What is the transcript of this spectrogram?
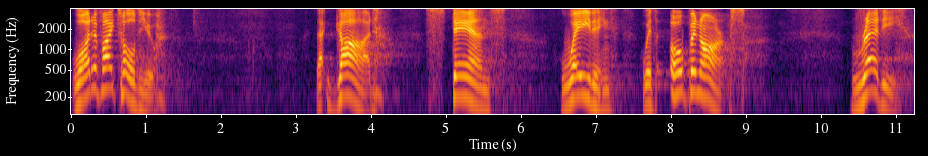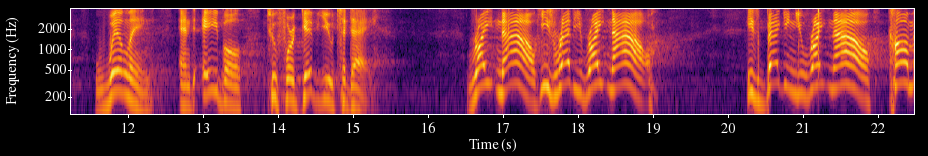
What if I told you that God stands waiting with open arms, ready, willing, and able to forgive you today. Right now, He's ready right now. He's begging you right now. Come,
